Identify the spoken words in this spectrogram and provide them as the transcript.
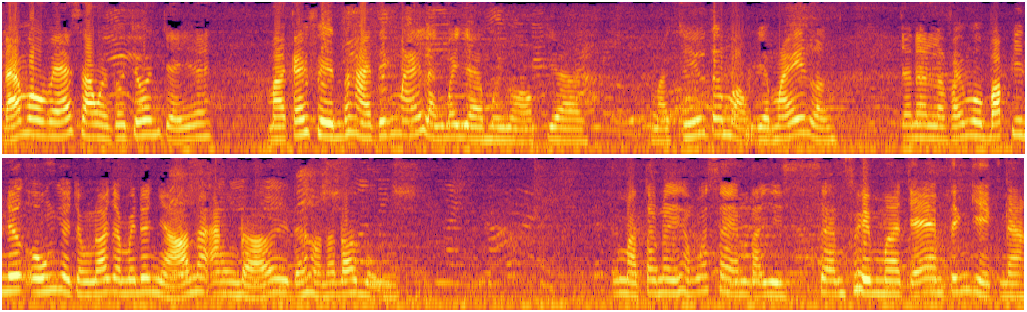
Đã mua vé xong rồi cô chú anh chị ơi. Mà cái phim tới 2 tiếng mấy lần bây giờ 11 giờ Mà chiếu tới 1 giờ mấy lần. Cho nên là phải mua bắp với nước uống vô trong đó cho mấy đứa nhỏ nó ăn đỡ để hồi nó đói bụng. Nhưng mà Tony không có xem tại vì xem phim uh, trẻ em tiếng Việt nè.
